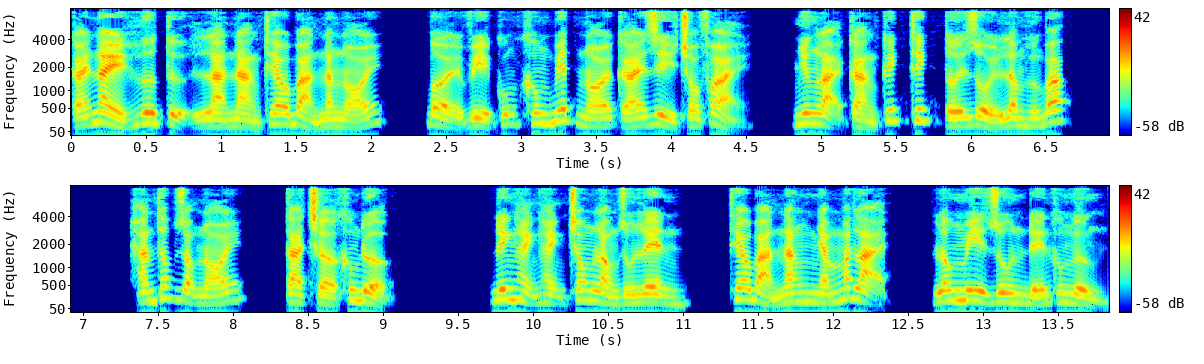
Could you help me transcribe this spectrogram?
Cái này hư tự là nàng theo bản năng nói, bởi vì cũng không biết nói cái gì cho phải, nhưng lại càng kích thích tới rồi lâm hướng bắc. Hắn thấp giọng nói, ta chờ không được. Đinh hạnh hạnh trong lòng run lên, theo bản năng nhắm mắt lại, lông mi run đến không ngừng.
